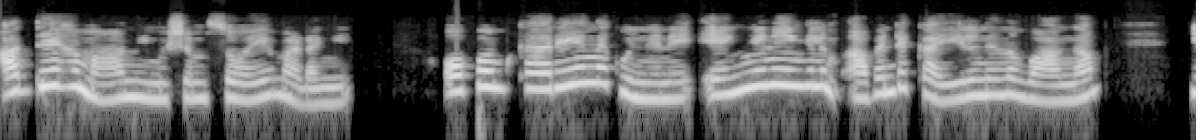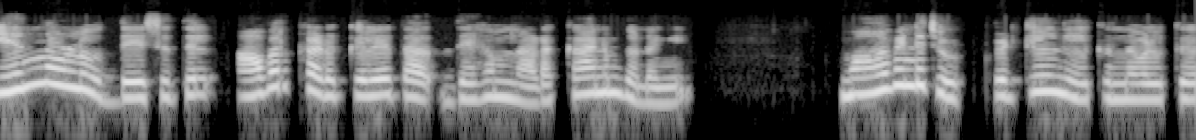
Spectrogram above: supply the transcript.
അദ്ദേഹം ആ നിമിഷം സ്വയം അടങ്ങി. ഒപ്പം കരയുന്ന കുഞ്ഞിനെ എങ്ങനെയെങ്കിലും അവന്റെ കയ്യിൽ നിന്ന് വാങ്ങാം എന്നുള്ള ഉദ്ദേശത്തിൽ അവർക്കടുക്കലെ അദ്ദേഹം നടക്കാനും തുടങ്ങി. മാവിന്റെ ചുട്ടിൽ നിൽക്കുന്നവൾക്ക്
